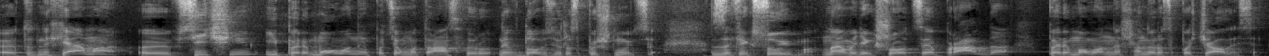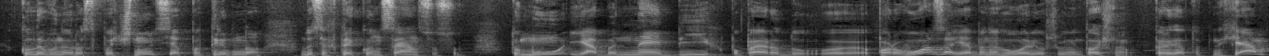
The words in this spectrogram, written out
е, Тоттенхема в січні, і перемовини по цьому трансферу невдовзі розпочнуться. Зафіксуємо, навіть якщо це правда, перемовини ще не розпочалися. Коли вони розпочнуться, потрібно досягти консенсусу. Тому я би не біг попереду е, паровоза, я би не говорив, що він точно перейде в Тоттенхем.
